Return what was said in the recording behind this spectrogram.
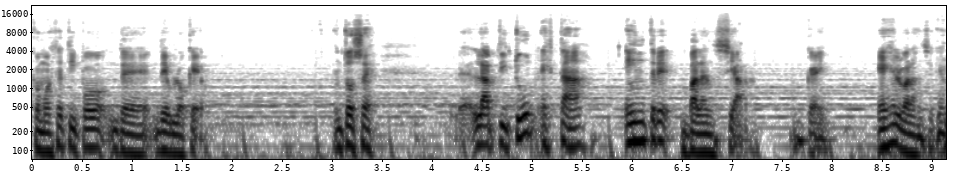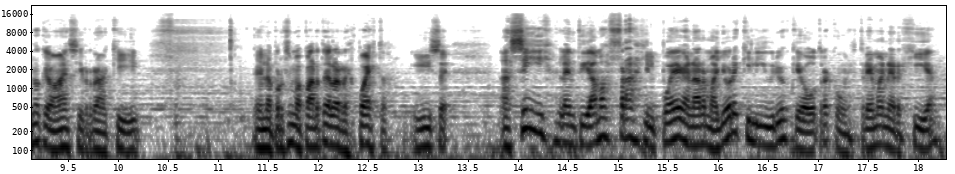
como este tipo de, de bloqueo. Entonces, la aptitud está entre balancear. ¿okay? Es el balance, que es lo que va a decir aquí en la próxima parte de la respuesta. Y dice, así la entidad más frágil puede ganar mayor equilibrio que otra con extrema energía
